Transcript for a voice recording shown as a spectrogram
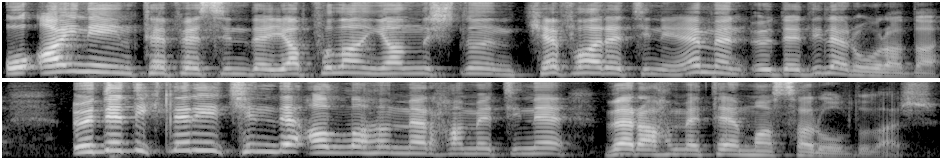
O Ayneyn tepesinde yapılan yanlışlığın kefaretini hemen ödediler orada. Ödedikleri için de Allah'ın merhametine ve rahmete mazhar oldular.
